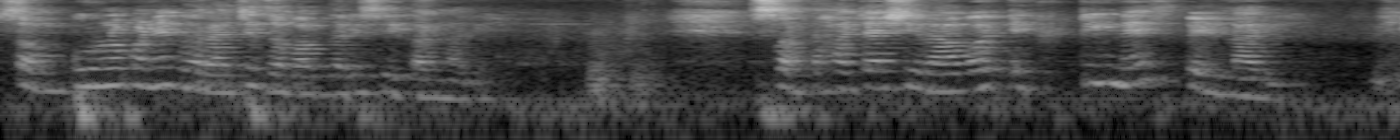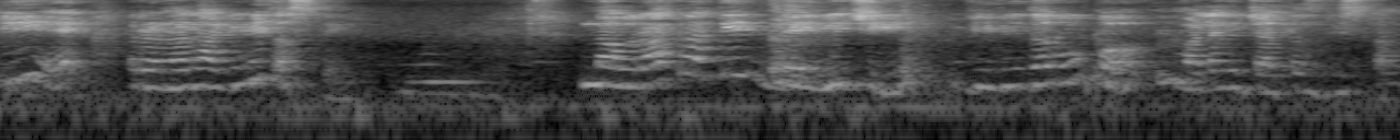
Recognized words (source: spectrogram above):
संपूर्णपणे घराची जबाबदारी स्वीकारणारी. स्वतःच्या शिरावर एकटीनेच पेलणारी. ही एक रणरागिणीच असते. नवरात्रातील देवीची विविध रूप मला हिच्यातच दिसतात.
